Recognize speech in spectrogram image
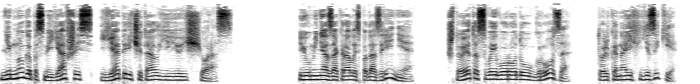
Немного посмеявшись, я перечитал ее еще раз. И у меня закралось подозрение, что это своего рода угроза, только на их языке.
